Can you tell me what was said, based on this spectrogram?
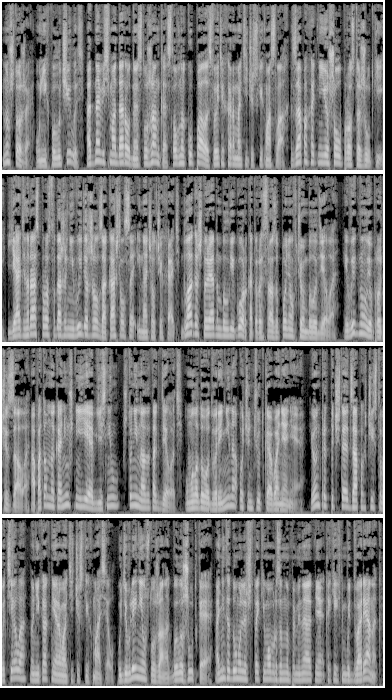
Ну что же, у них получилось. Одна весьма дородная служанка словно купалась в этих ароматических маслах. Запах от нее шел просто жуткий. Я один раз просто даже не выдержал, закашлялся и начал чихать. Благо, что рядом был Егор, который сразу понял, в чем было дело и выгнал ее прочь из зала. А потом на конюшне ей объяснил, что не надо так делать. У молодого дворянина очень чуткое обоняние, и он предпочитает запах чистого тела, но никак не ароматических масел. Удивление у служанок было жуткое. Они-то думали, что таким образом напоминают мне каких-нибудь дворянок,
